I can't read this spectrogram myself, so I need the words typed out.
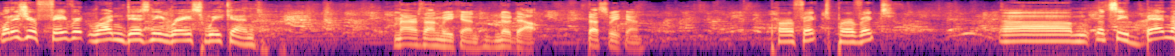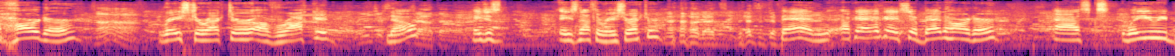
"What is your favorite Run Disney race weekend?" Marathon weekend, no doubt. Best weekend. Perfect, perfect. Um, let's see, Ben Harder, race director of Rocket. no, he just he's not the race director. No, that's that's a different. Ben, okay, okay. So Ben Harder asks, "Will you be,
